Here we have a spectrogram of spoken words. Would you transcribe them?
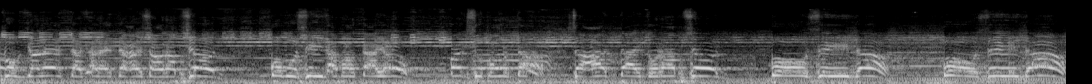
Kung galit na galit na kayo sa korupsyon, bumusina po tayo! Magsuporta sa anti-corruption! Busina! Busina!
